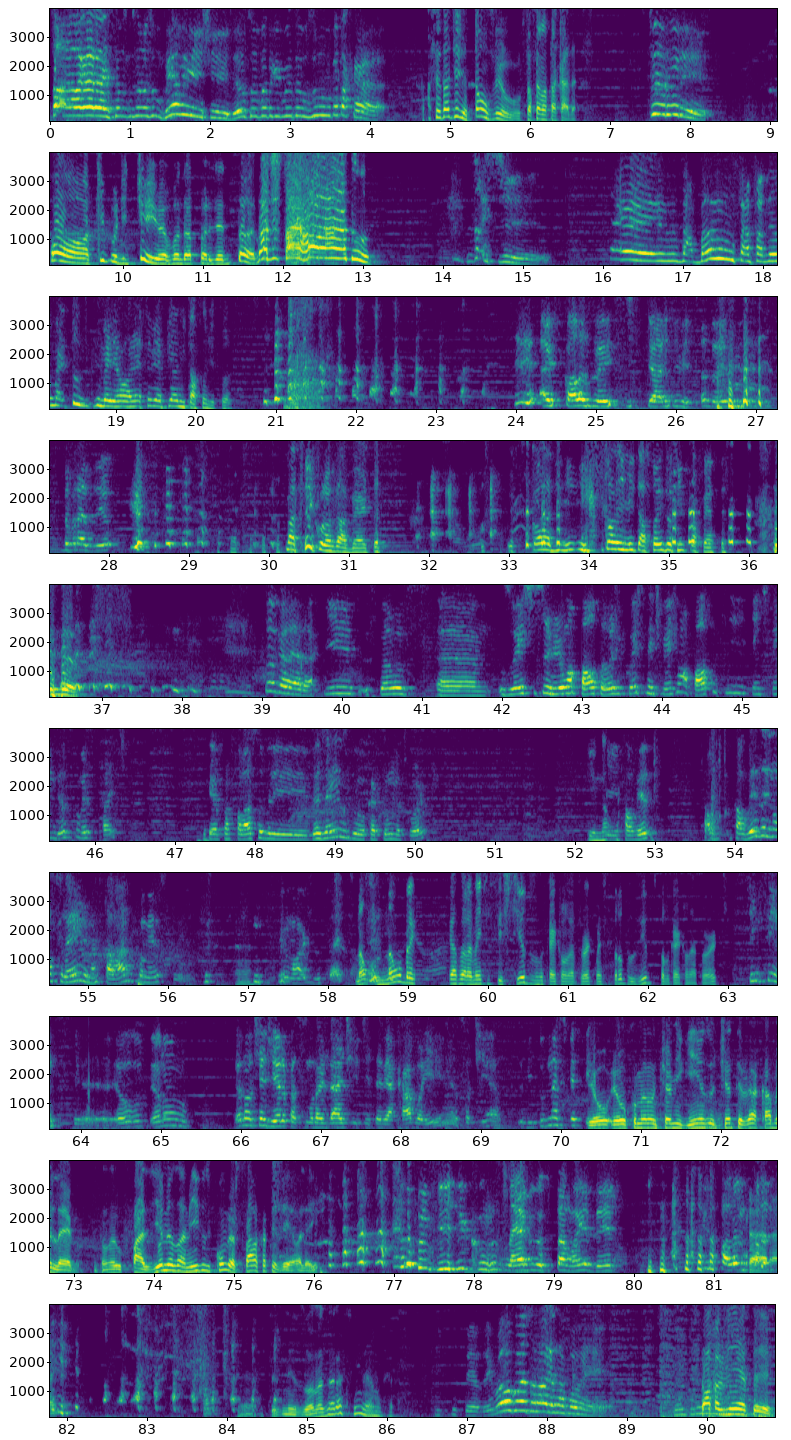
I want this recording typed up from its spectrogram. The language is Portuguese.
Fala galera, estamos começando mais um Venha Biches! Eu sou o Wander que temos o Gataka! A cidade de Townsville está sendo atacada. Seruri! Oh, que bonitinho eu vou andar apresentando. Mas está errado! Zoist! É, bom, sabe fazer o- tudo que melhor. Essa é a minha pior imitação de todas. a escola Zoist de piores imitadores do, do Brasil. Matrículas abertas. Escola de, escola de imitações do Fim para Festas. Então, galera, aqui estamos. ahn, os Waste surgiu uma pauta hoje, coincidentemente, uma pauta que, que a gente tem desde o começo do site. Que é para falar sobre desenhos do Cartoon Network. Que não. Que talvez. tal- talvez ele não se lembre, mas tá lá no começo do- dos primórdios do site. Não, não obrigatoriamente assistidos no Cartoon Network, mas produzidos pelo Cartoon Network. Sim, sim, porque eu, eu não. Eu não tinha dinheiro pra essa modalidade de TV a cabo aí, eu só tinha. Eu vi tudo no SPT. Eu, eu, como eu não tinha amiguinhos, eu tinha TV a cabo e Lego. Então eu fazia meus amigos e conversava com a TV, olha aí. o Vini com os Legos do tamanho dele. Falando Caraca. sozinho. É, vocês me zoam, mas era assim mesmo, cara. Que tristeza. E vamos começar logo essa porra aí. Toca a vinheta aí.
